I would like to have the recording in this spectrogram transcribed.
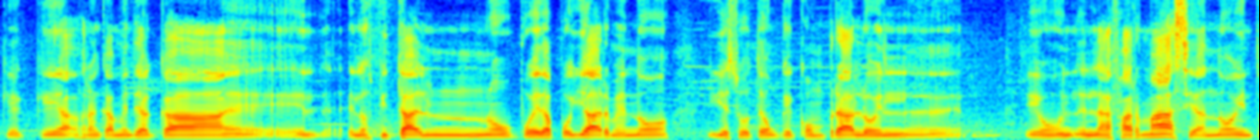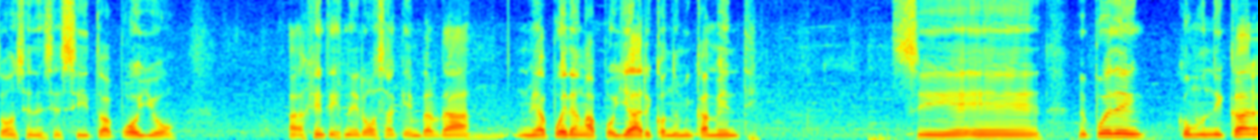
que, francamente acá el, hospital no puede apoyarme, ¿no? Y eso tengo que comprarlo en, en la farmacia, ¿no? Entonces necesito apoyo a gente generosa que en verdad me puedan apoyar económicamente. Sí, eh, me pueden comunicar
